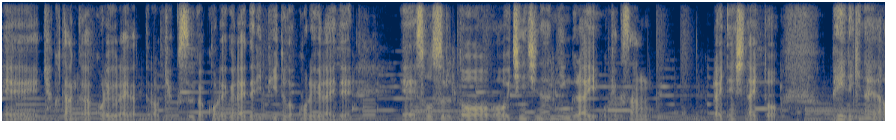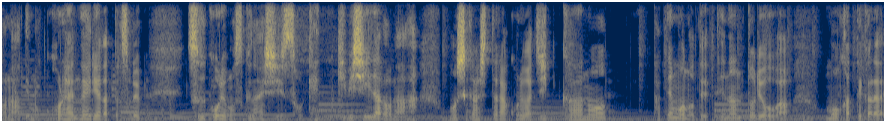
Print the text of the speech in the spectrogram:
えー、客単価がこれぐらいだったら客数がこれぐらいでリピートがこれぐらいで、えー、そうすると1日何人ぐらいお客さん来店しないとペイできないだろうな。でもここら辺のエリアだったらそれ通行量も少ないし、そう結構厳しいだろうな。もしかしたらこれは実家の建物でテナント料は儲かってから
